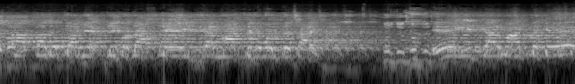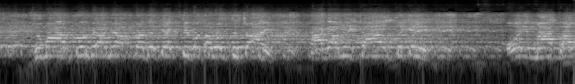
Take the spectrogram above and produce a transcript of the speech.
এখন আপনাদেরকে আমি একটি কথা আজকে এই মাঠ থেকে বলতে চাই। এই ঈদগার মাঠ থেকে জুমার পূর্বে আমি আপনাদেরকে একটি কথা বলতে চাই। আগামী কাল থেকে ওই মাতাল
